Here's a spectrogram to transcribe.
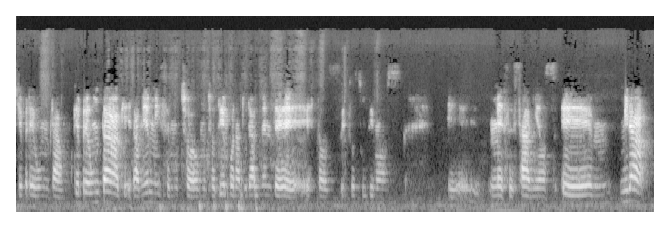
Qué pregunta, qué pregunta que también me hice mucho, mucho tiempo naturalmente estos, estos últimos eh, meses, años. Eh, mira,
